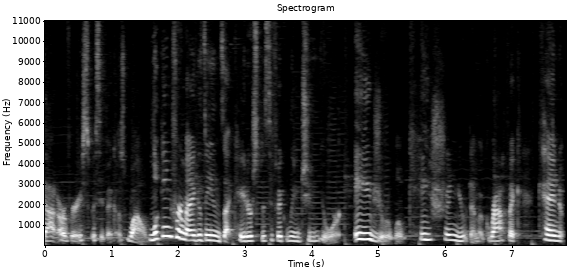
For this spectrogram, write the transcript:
that are very specific as well. Looking for magazines that cater specifically to your age, your location, your demographic can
